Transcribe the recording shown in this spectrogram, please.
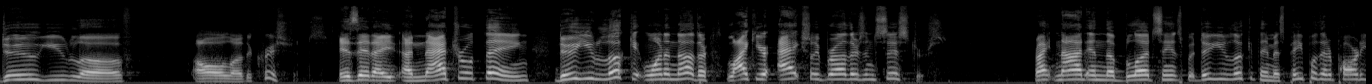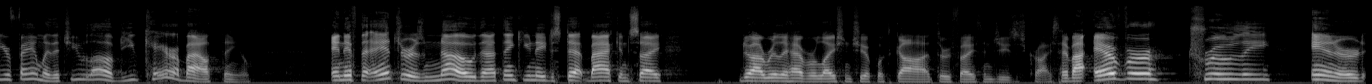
Do you love all other Christians? Is it a, a natural thing? Do you look at one another like you're actually brothers and sisters? Right? Not in the blood sense, but do you look at them as people that are part of your family that you love? Do you care about them? And if the answer is no, then I think you need to step back and say, Do I really have a relationship with God through faith in Jesus Christ? Have I ever truly entered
